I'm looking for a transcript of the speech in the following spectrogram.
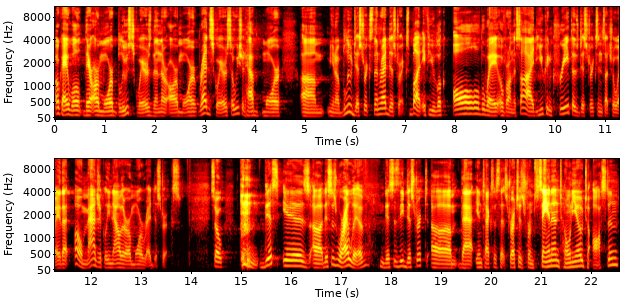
okay, well, there are more blue squares than there are more red squares, so we should have more um, you know, blue districts than red districts. But if you look all the way over on the side, you can create those districts in such a way that, oh, magically now there are more red districts. So this is uh, this is where I live. This is the district um, that in Texas that stretches from San Antonio to Austin.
